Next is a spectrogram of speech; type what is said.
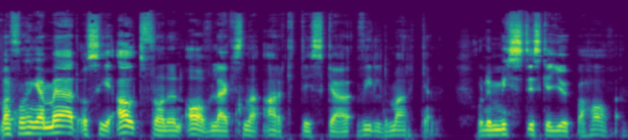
Man får hänga med och se allt från den avlägsna arktiska vildmarken och de mystiska djupa haven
